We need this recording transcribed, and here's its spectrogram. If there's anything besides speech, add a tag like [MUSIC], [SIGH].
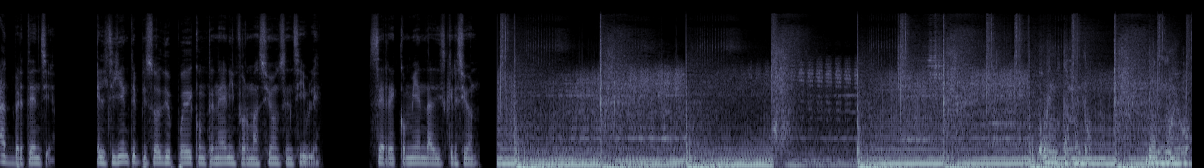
Advertencia. El siguiente episodio puede contener información sensible. Se recomienda discreción. Cuéntamelo de nuevo.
